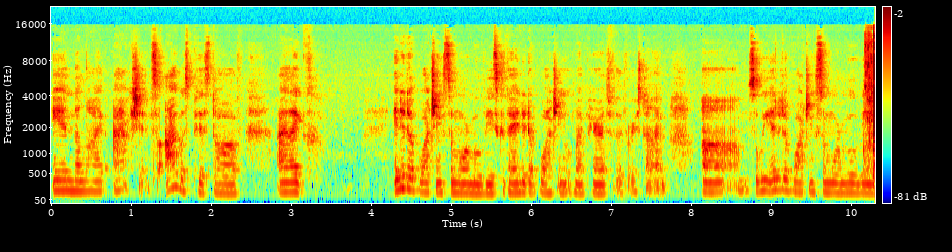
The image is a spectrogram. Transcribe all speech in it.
in the live action. So I was pissed off. I like ended up watching some more movies because I ended up watching it with my parents for the first time. Um, so we ended up watching some more movies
